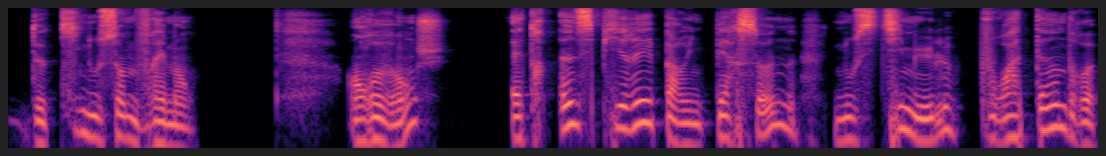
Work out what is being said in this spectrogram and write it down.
de qui nous sommes vraiment. En revanche, être inspiré par une personne nous stimule pour atteindre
